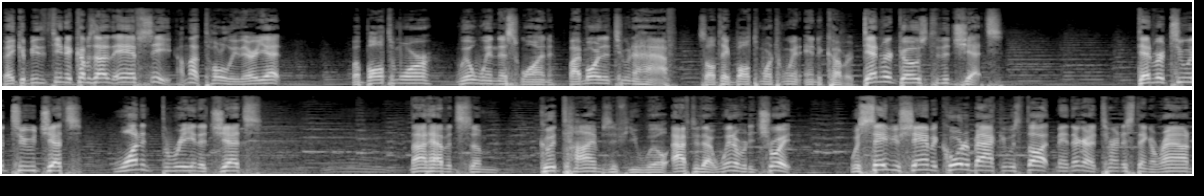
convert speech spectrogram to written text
they could be the team that comes out of the AFC. I'm not totally there yet, but Baltimore will win this one by more than two and a half. So I'll take Baltimore to win and to cover. Denver goes to the Jets. Denver two and two, Jets one and three, and the Jets mm, not having some good times, if you will, after that win over Detroit. With Xavier Sham at quarterback, it was thought, man, they're going to turn this thing around.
